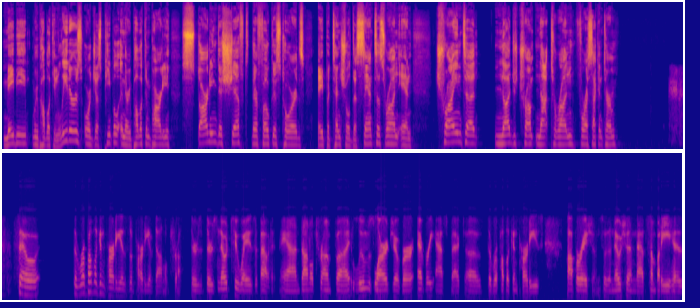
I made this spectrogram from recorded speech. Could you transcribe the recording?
maybe Republican leaders or just people in the Republican Party starting to shift their focus towards a potential DeSantis run and trying to nudge Trump not to run for a second term? So the Republican Party is the party of Donald Trump. There's there's no two ways about it. And Donald Trump uh, looms large over every aspect of the Republican Party's operation. So the notion that somebody has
